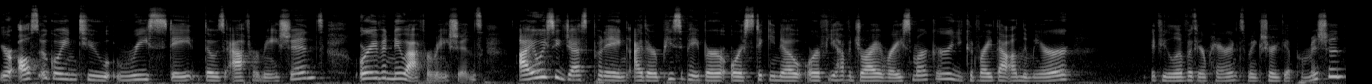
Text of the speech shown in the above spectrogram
You're also going to restate those affirmations or even new affirmations. I always suggest putting either a piece of paper or a sticky note, or if you have a dry erase marker, you could write that on the mirror. If you live with your parents, make sure you get permission.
